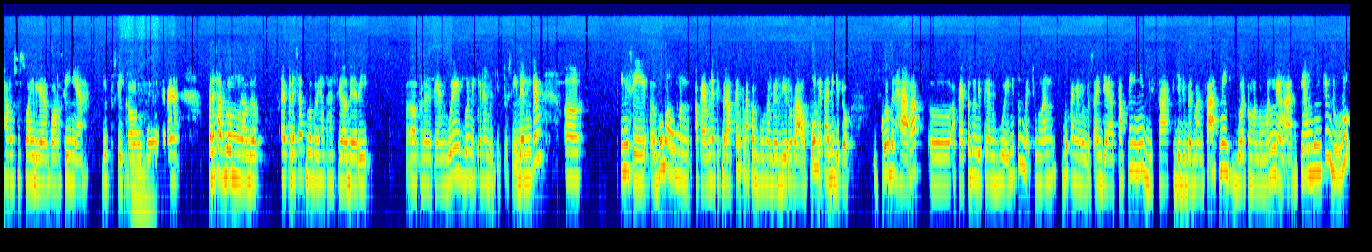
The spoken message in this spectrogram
harus sesuai dengan porsinya gitu sih kalau Hmm. gue karena pada saat gue mengambil eh pada saat gue melihat hasil dari eh, penelitian gue gue mikirnya begitu sih. Dan mungkin eh, ini sih eh, gue mau men, apa ya menitik beratkan kenapa gue ngambil di rural pun ya tadi gitu. Gue berharap eh, apa ya penelitian gue ini tuh nggak cuman gue pengen lulus aja tapi ini bisa jadi bermanfaat nih buat teman-teman yang yang mungkin dulu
